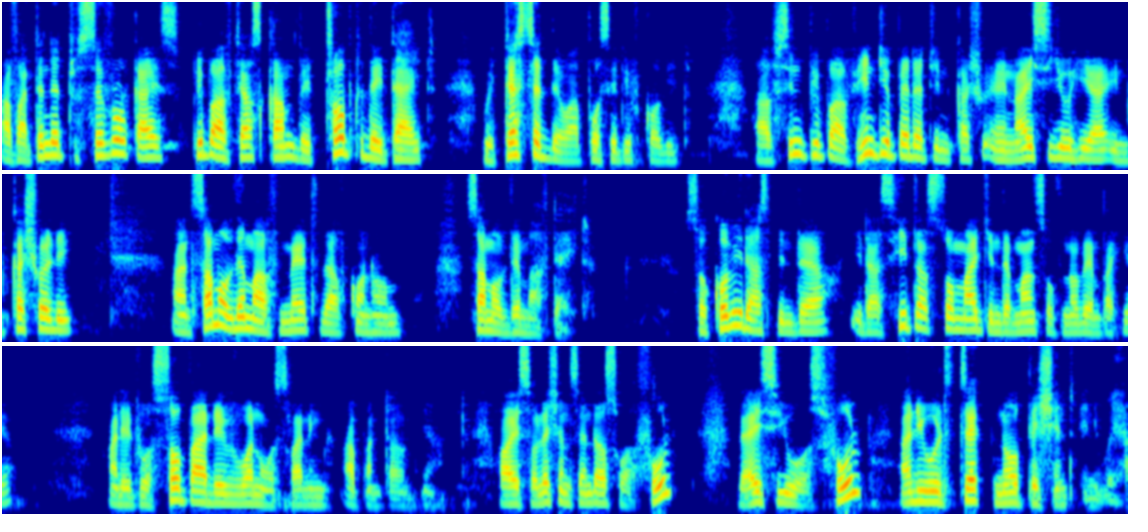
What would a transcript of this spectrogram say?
I've attended to several guys. People have just come, they dropped, they died. We tested, they were positive COVID. I've seen people have intubated in, in ICU here in casualty, and some of them I've met, they have gone home. Some of them have died. So COVID has been there. It has hit us so much in the months of November here. And it was so bad, everyone was running up and down here. Our isolation centers were full, the ICU was full, and you would take no patient anywhere.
